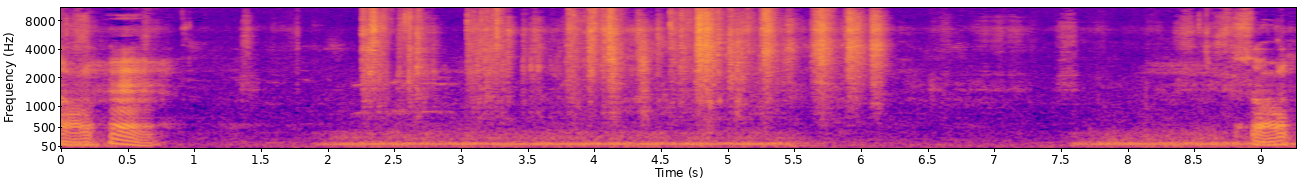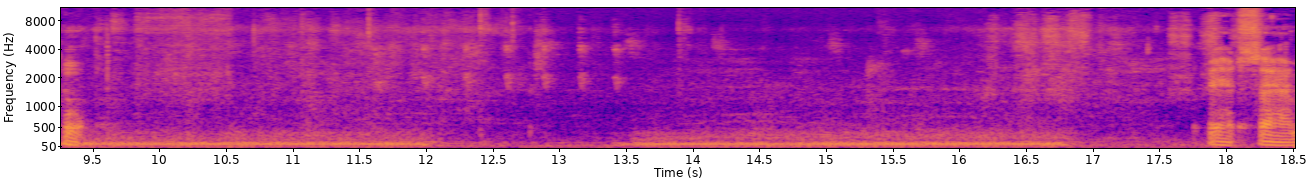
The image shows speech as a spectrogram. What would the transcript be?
สองห้าสองหกแปดสาม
